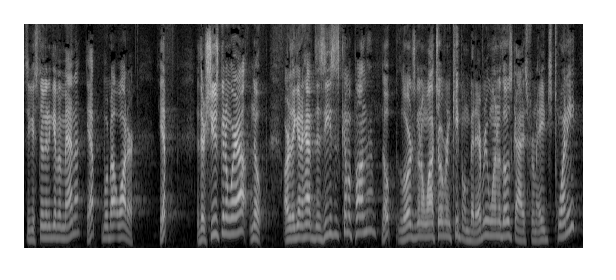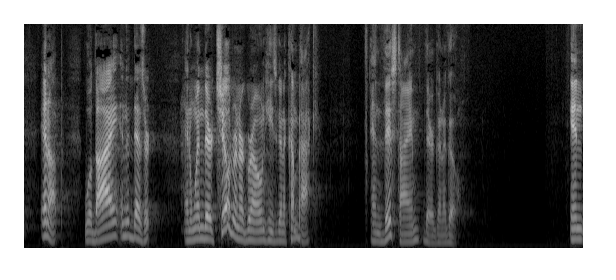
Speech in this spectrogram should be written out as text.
So you're still going to give them manna? Yep. What about water? Yep. Are their shoes going to wear out? Nope. Are they going to have diseases come upon them? Nope. The Lord's going to watch over and keep them. But every one of those guys from age 20 and up will die in the desert. And when their children are grown, he's going to come back. And this time, they're going to go. In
